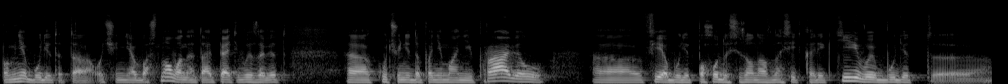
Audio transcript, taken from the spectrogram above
по мне будет это очень необоснованно. Это опять вызовет э, кучу недопониманий правил. Э, ФИА будет по ходу сезона вносить коррективы, будет э,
